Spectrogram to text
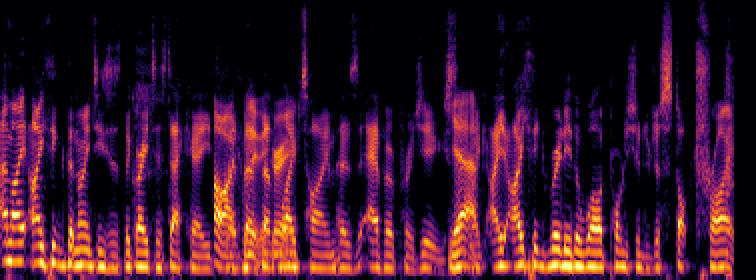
and I, I think the '90s is the greatest decade Oh, that, that, that. Lifetime has ever produced. Yeah. like I, I think really the world probably should have just stopped trying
